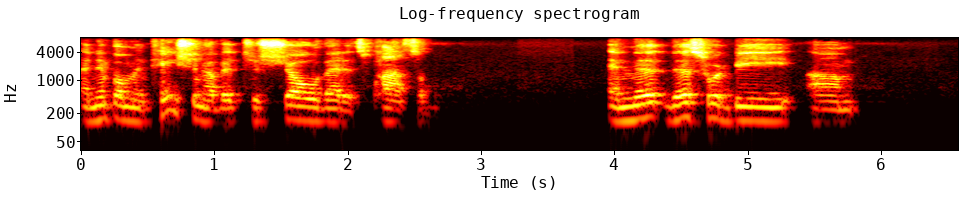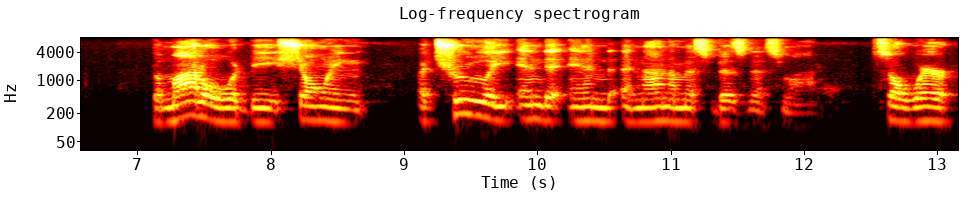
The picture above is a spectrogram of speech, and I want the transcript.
an implementation of it to show that it's possible. And th- this would be, um, the model would be showing a truly end-to-end anonymous business model. So where,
